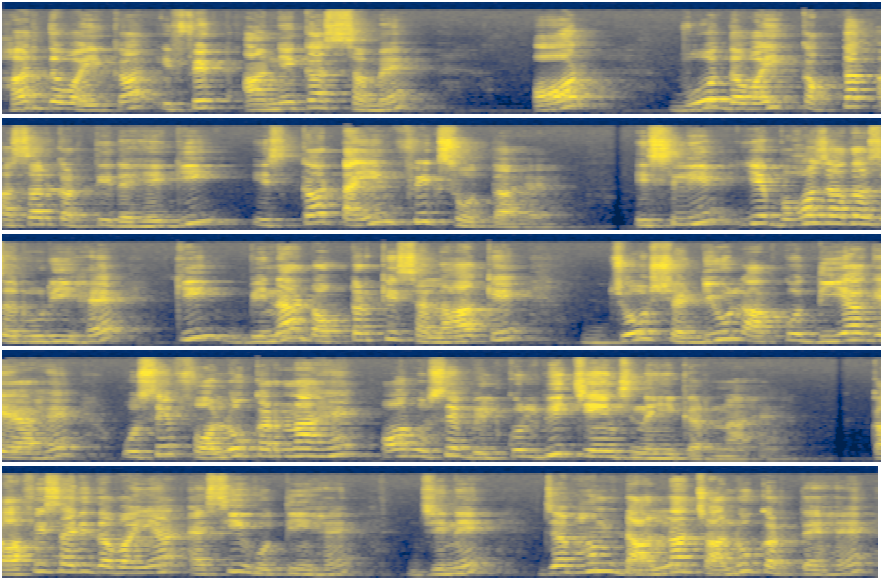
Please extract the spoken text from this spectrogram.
हर दवाई का इफ़ेक्ट आने का समय और वो दवाई कब तक असर करती रहेगी, इसका टाइम फिक्स होता है। इसलिए ये बहुत ज़्यादा ज़रूरी है कि बिना डॉक्टर की सलाह के जो शेड्यूल आपको दिया गया है, उसे फॉलो करना है और उसे बिल्कुल भी चेंज नहीं करना है। काफ़ी सारी दवाइयाँ ऐसी होती हैं जिन्हें जब हम डालना चालू करते हैं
